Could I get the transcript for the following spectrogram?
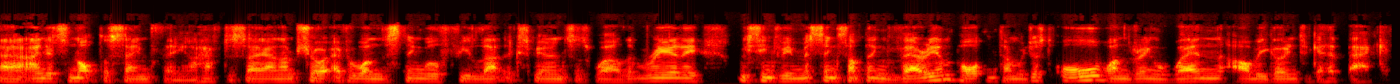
uh, and it's not the same thing, I have to say. And I'm sure everyone listening will feel that experience as well. That really we seem to be missing something very important, and we're just all wondering when are we going to get it back.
